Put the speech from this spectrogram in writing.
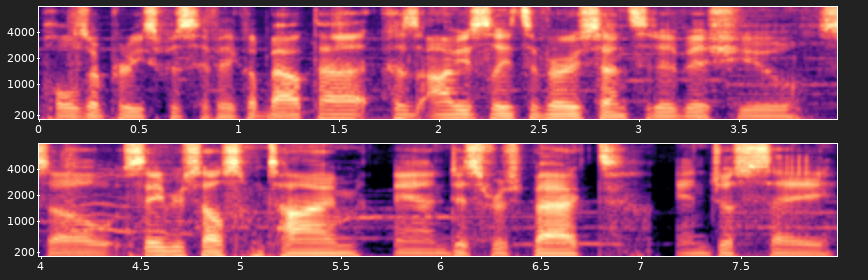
Poles are pretty specific about that because obviously it's a very sensitive issue. So save yourself some time and disrespect and just say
